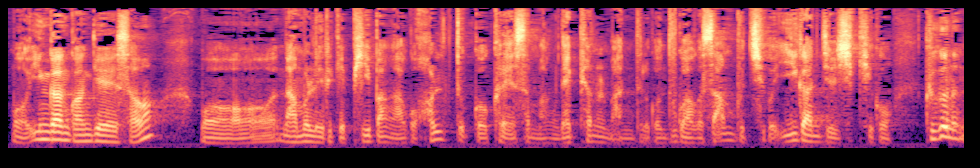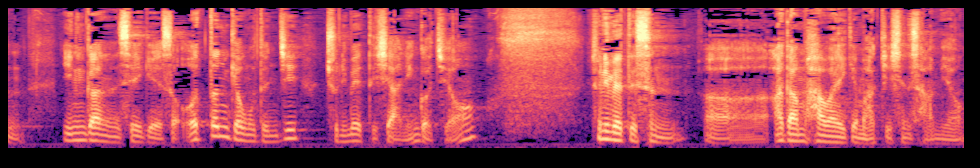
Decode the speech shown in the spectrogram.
뭐 인간관계에서 뭐 남을 이렇게 비방하고 헐뜯고 그래서 막 내 편을 만들고 누구하고 쌈 붙이고 이간질 시키고 그거는 인간 세계에서 어떤 경우든지 주님의 뜻이 아닌 거죠. 주님의 뜻은 어, 아담 하와에게 맡기신 사명,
